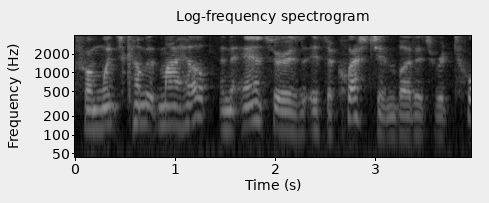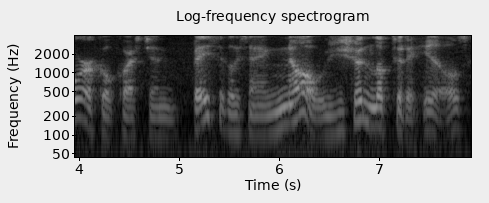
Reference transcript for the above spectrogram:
from whence cometh my help? And the answer is it's a question, but it's rhetorical question, basically saying, no, you shouldn't look to the hills,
